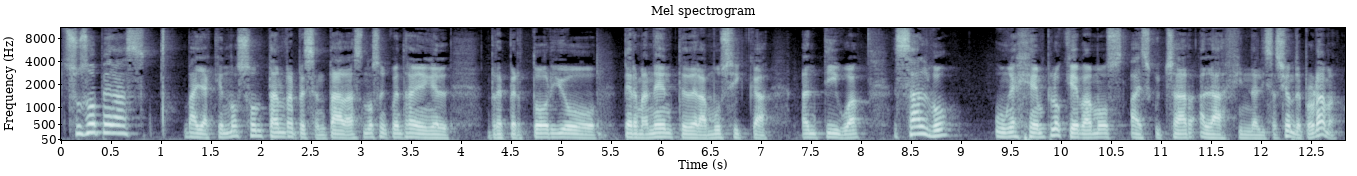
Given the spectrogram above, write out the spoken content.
sus óperas, vaya, que no son tan representadas, no se encuentran en el repertorio permanente de la música antigua, salvo un ejemplo que vamos a escuchar a la finalización del programa.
